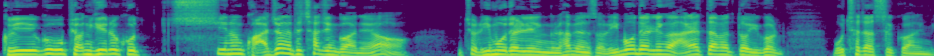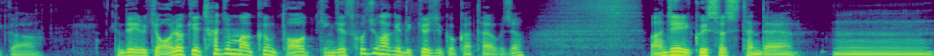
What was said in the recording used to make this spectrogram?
그리고 변기를 고치는 과정에서 찾은 거 아니에요? 그쵸. 리모델링을 하면서. 리모델링을 안 했다면 또 이걸 못 찾았을 거 아닙니까? 근데 이렇게 어렵게 찾은 만큼 더 굉장히 소중하게 느껴질 것 같아요. 그죠? 완전히 잊고 있었을 텐데. 음,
